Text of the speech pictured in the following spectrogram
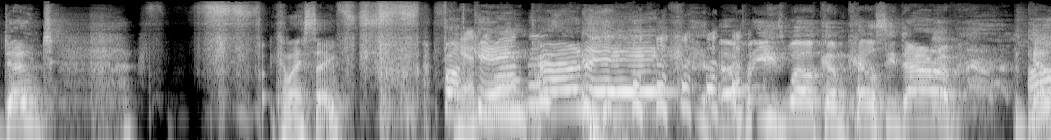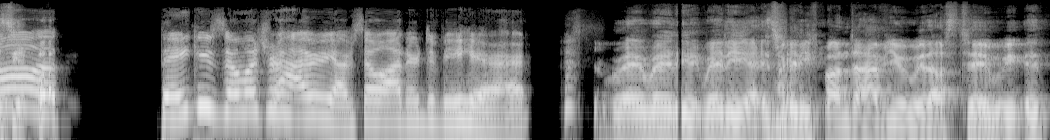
Don't can I say fucking panic? uh, please welcome Kelsey Darragh. Kelsey, oh, Thank you so much for having me. I'm so honored to be here. Really, really, really, it's really fun to have you with us too. We, it,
